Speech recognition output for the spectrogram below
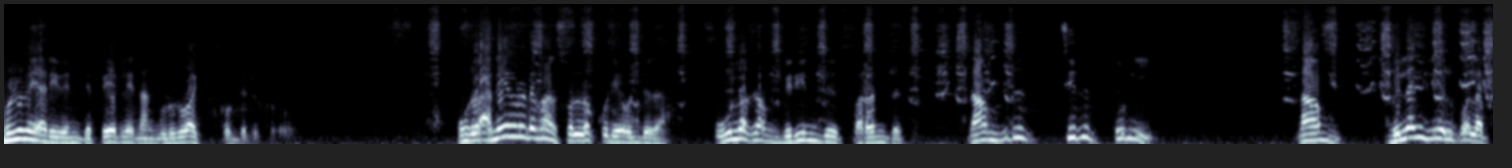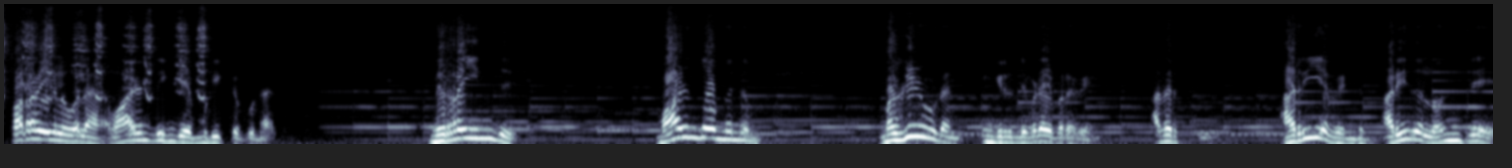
முழுமை அறிவு என்ற பெயரில் நாங்கள் உருவாக்கி கொண்டிருக்கிறோம். உங்கள் அனைவரிடம் நான் சொல்லக்கூடிய ஒன்றுதான். உலகம் விரிந்து பறந்தது. நாம் சிறு துளி. நாம் விலங்குகள் போல பறவைகள் போல வாழ்ந்து இங்கே முடிக்கக்கூடாது. நிறைந்து வாழ்ந்தோம் என்னும் மகிழ்வுடன் இங்கிருந்து விடைபெற வேண்டும். அதற்கு அறிய வேண்டும். அறிதல் ஒன்றே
